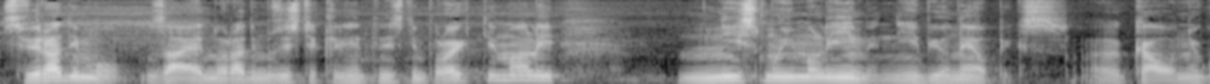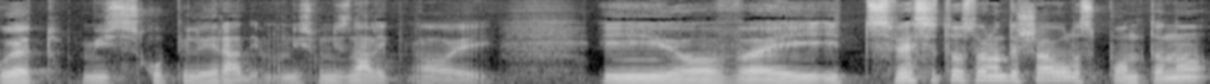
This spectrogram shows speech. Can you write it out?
svi radimo zajedno, radimo za iste klijente istim projektima, ali nismo imali ime, nije bio Neopix, kao, nego eto, mi se skupili i radimo, nismo ni znali, ovaj, i, ovaj, i sve se to stvarno dešavalo spontano,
